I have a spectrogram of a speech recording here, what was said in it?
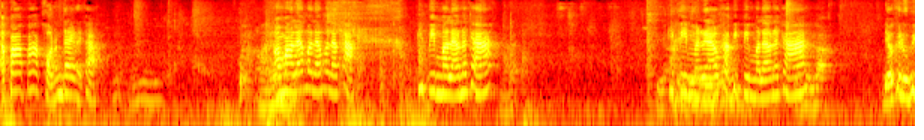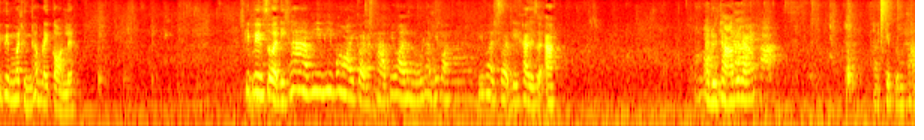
อะป้าป้าขอน้ำแดงหน่อยค่ะเอามาแล้วมาแล้วมาแล้วค่ะ พี่ปิมมาแล้วนะคะ พี่ปิมมาแล้วค่ะ พี่ปิมมาแล้วนะคะ เดี๋ยวเคยดูพี่ปิมมาถึงทำอะไรก่อนเลย พี่ปิมสวัสดีค่ะ พี่พี่พลอยก่อนนะคะ พี่พลอยทางนู้นค่ะพี่พลอยพี่พลอยสวัสดีค่ะสวยๆอะอะดูเท้าดูเท้าอะเก็บรองเท้า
